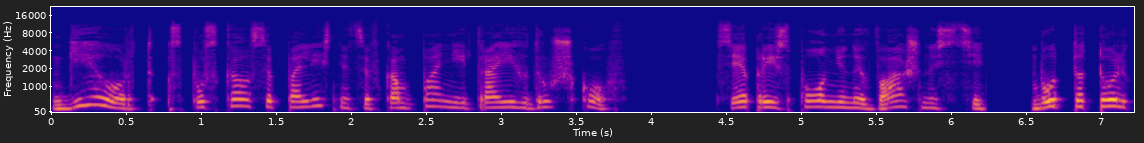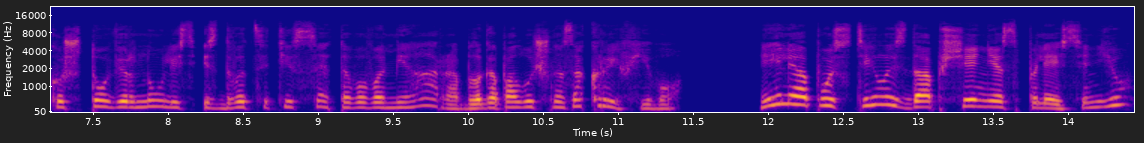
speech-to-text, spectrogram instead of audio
Георд спускался по лестнице в компании троих дружков. Все преисполнены важности будто только что вернулись из двадцатисетового миара, благополучно закрыв его. Или опустилась до общения с плесенью.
